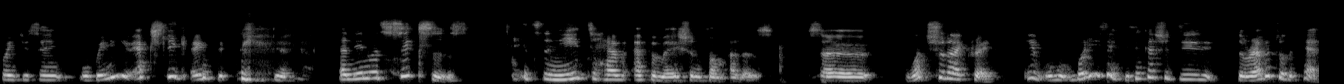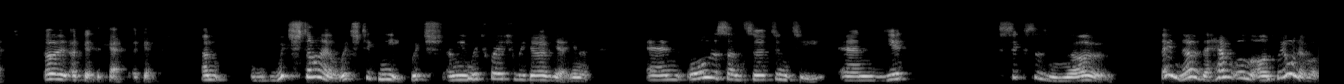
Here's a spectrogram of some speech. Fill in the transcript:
point, you're saying, well, when are you actually going to? You know? and then with sixes, it's the need to have affirmation from others. So, what should I create? What do you think? Do you think I should do the rabbit or the cat? Oh, okay, the cat. Okay. Um, which style, which technique, which I mean, which way should we go here? You know, and all this uncertainty, and yet sixes know. They know they have all the answers. We all have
